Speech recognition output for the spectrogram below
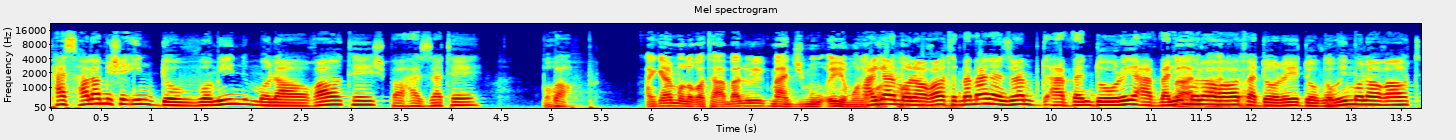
پس حالا میشه این دومین ملاقاتش با حضرت باب. اگر ملاقات اول و یک مجموعه ملاقات اگر ملاقات من, من منظورم اول دوره اولین بله، ملاقات بله، و دوره دومین دوم. ملاقات.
